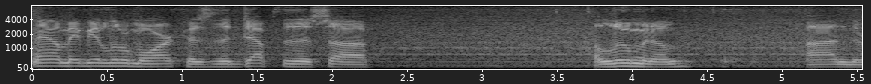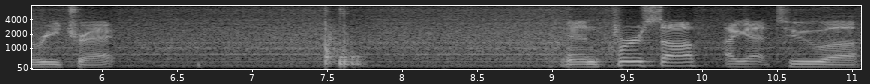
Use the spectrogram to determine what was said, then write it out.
now maybe a little more because the depth of this uh, aluminum on the retract. And first off, I got to uh,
